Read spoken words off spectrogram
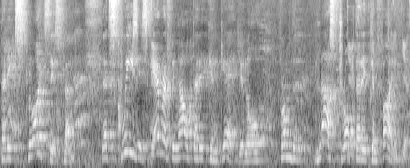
that exploits this planet, that squeezes everything out that it can get, you know, from the last drop Yes. that it can find. Yes.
